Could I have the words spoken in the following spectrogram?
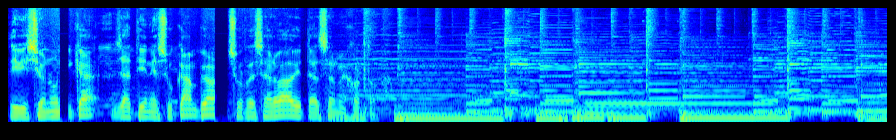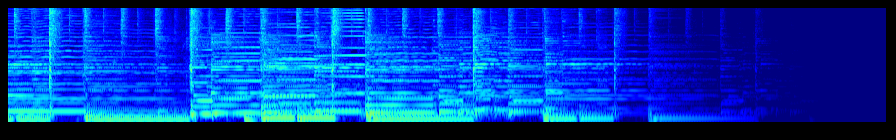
división única ya tiene su campeón, su reservado y tercer mejor toma.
